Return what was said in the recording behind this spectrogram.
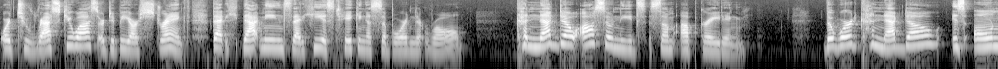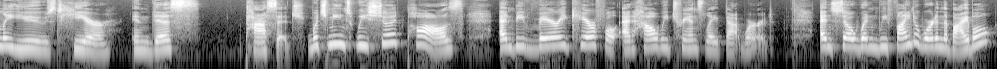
or to rescue us or to be our strength, that that means that he is taking a subordinate role. Kenegdo also needs some upgrading. The word kenegdo is only used here in this passage, which means we should pause and be very careful at how we translate that word. And so when we find a word in the Bible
